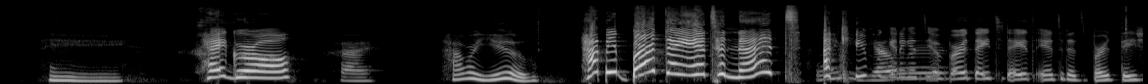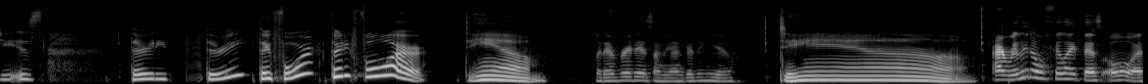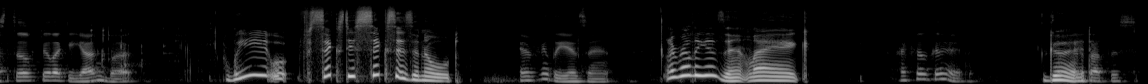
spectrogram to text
Hey. Hey, girl. Hi. How are you? Happy birthday, Antoinette! I keep forgetting it's your birthday. Today is Antoinette's birthday. She is 33, 34, 34. Damn. Whatever it is, I'm younger than you. Damn. I really don't feel like that's old. I still feel like a young buck. We 66 isn't old. It really isn't. It really isn't. Like, I feel good. Good good. about this.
